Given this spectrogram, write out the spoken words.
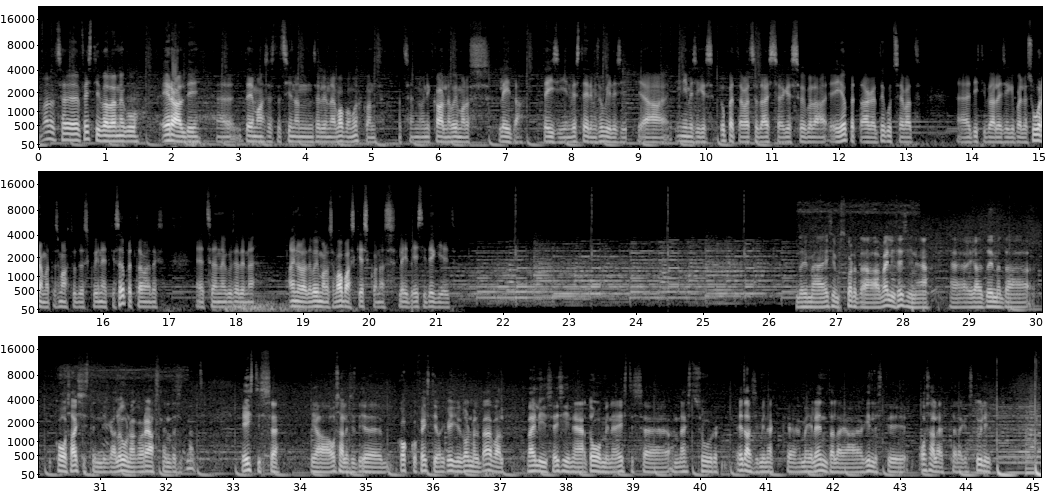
ma arvan, et see festival on nagu eraldi teema, sest et siin on selline vabam õhkkond, et see on unikaalne võimalus leida teisi investeerimishuvilisi ja inimesi, kes õpetavad seda asja, kes võib-olla ei õpeta, aga tegutsevad äh, tihtipeale isegi palju suuremates mahtudes kui need, kes õpetavad, eks. et see on nagu selline ainulaadne võimalus vabas keskkonnas leida Eesti tegijaid tõime esimest korda välisesineja äh, ja tõime ta koos assistendiga Lõuna-Koreast lendasid nad Eestisse ja osalesid äh, kokku festivali kõigil kolmel päeval. välisesineja toomine Eestisse on hästi suur edasiminek äh, meile endale ja kindlasti osalejatele, kes tulid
